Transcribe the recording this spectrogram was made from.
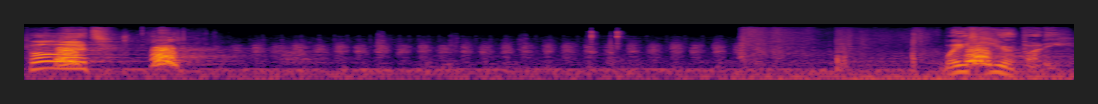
Bullet! Wait here, buddy.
